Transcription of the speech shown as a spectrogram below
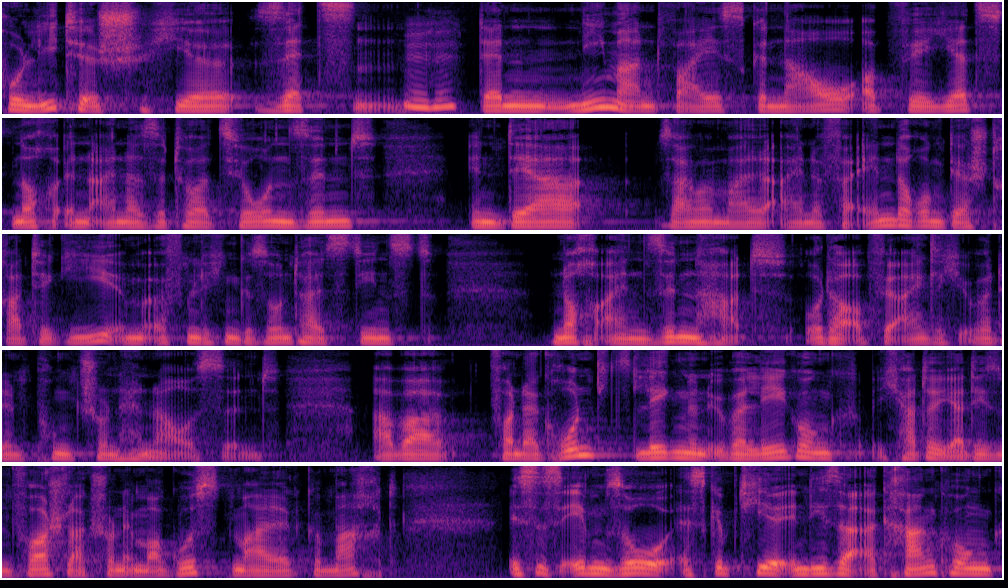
politisch hier setzen. Mhm. Denn niemand weiß genau, ob wir jetzt noch in einer Situation sind, in der, sagen wir mal, eine Veränderung der Strategie im öffentlichen Gesundheitsdienst noch einen Sinn hat oder ob wir eigentlich über den Punkt schon hinaus sind. Aber von der grundlegenden Überlegung, ich hatte ja diesen Vorschlag schon im August mal gemacht, ist es eben so, es gibt hier in dieser Erkrankung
